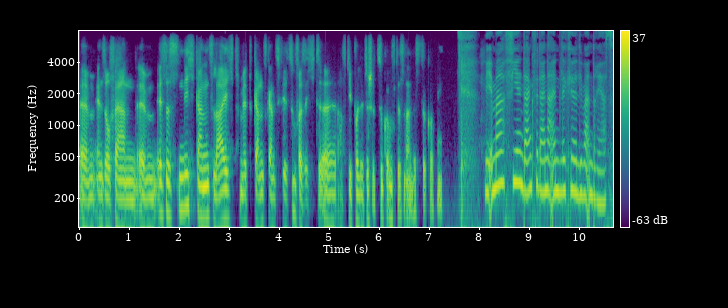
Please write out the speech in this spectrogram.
Ähm, insofern ähm, ist es nicht ganz leicht, mit ganz, ganz viel Zuversicht äh, auf die politische Zukunft des Landes zu gucken. Wie immer, vielen Dank für deine Einblicke, lieber Andreas.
